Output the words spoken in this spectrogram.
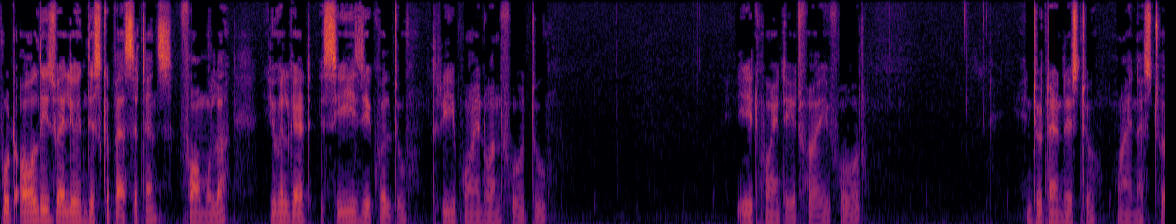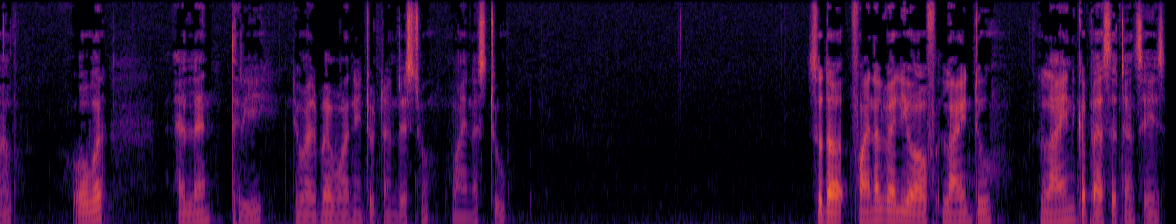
put all these value in this capacitance formula you will get c is equal to 3.142 8.854 into 10 raised to minus 12 over ln 3 divided by 1 into 10 raised to minus 2 so the final value of line to line capacitance is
